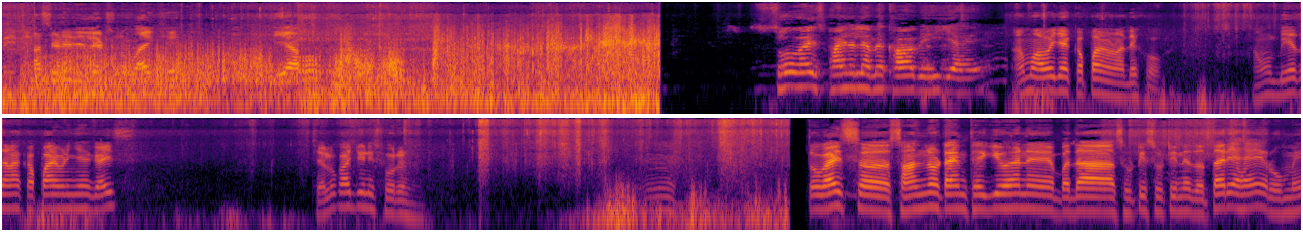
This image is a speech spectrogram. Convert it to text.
લઈને. આ સીડી રિલેટ્સનું બાઇક છે. એ આવો. સો ગાઈસ ફાઇનલી અમે ખાવા બેસી ગયા હે. આમાં આવે જાય કપાવણા દેખો. હું બે જણા કપાવણી છે ગાઈસ ચાલુ કાજુ ની સોરેન તો ગાઈસ સાંજનો ટાઈમ થઈ ગયો છે ને, બધા છૂટી છૂટીને જતા રહ્યા છે રૂમે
